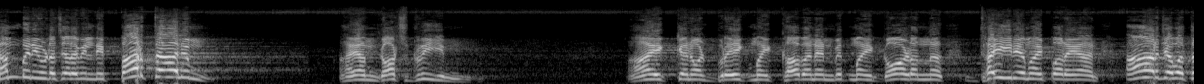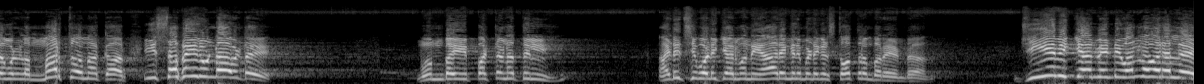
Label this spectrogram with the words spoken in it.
കമ്പനിയുടെ ചെലവിൽ നീ പാർത്താലും I am God's dream I cannot break my covenant with my God എന്ന് ധൈര്യമായി പറയാൻ ആർജവത്വമുള്ള മാർത്തോമാക്കാർ ഈ സഭയിൽ ഉണ്ടാവട്ടെ മുംബൈ പട്ടണത്തിൽ അടിച്ചു പൊളിക്കാൻ വന്ന ആരെങ്കിലും ഉണ്ടെങ്കിൽ സ്തോത്രം പറയണ്ട. ജീവിക്കാൻ വേണ്ടി വന്നവരല്ലേ?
